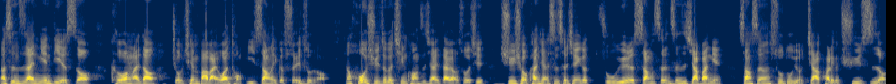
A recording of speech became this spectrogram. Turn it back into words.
那甚至在年底的时候，渴望来到。九千八百万桶以上的一个水准哦，那或许这个情况之下也代表说，其实需求看起来是呈现一个逐月的上升，甚至下半年上升速度有加快的一个趋势哦。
